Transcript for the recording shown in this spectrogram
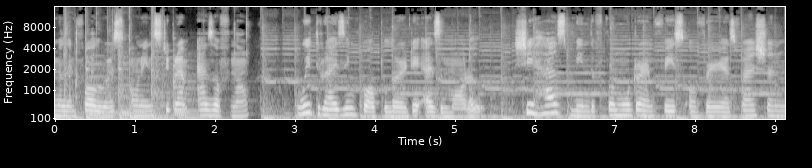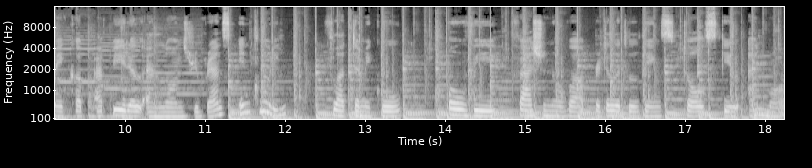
million followers on Instagram as of now, with rising popularity as a model. She has been the promoter and face of various fashion, makeup, apparel, and lingerie brands, including Flatamico, OV, Fashion Nova, Pretty Little Things, Dolls Kill, and more.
